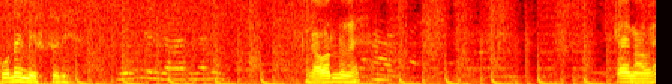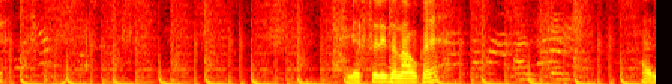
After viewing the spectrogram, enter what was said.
कोण आहे मेस्त्री गावातला रे. गावातलंच आहे? हा. काय नाव आहे? मेस्त्रीचं नाव काय? अरे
